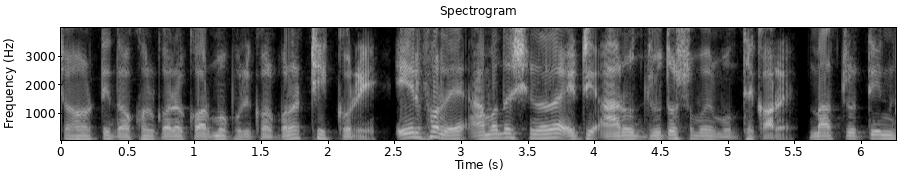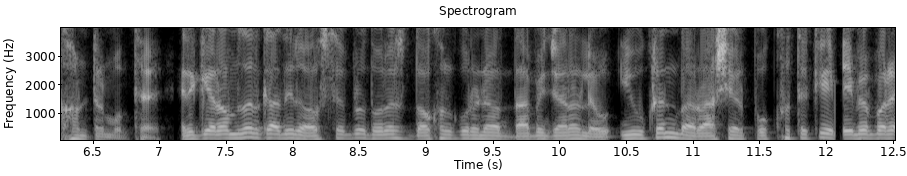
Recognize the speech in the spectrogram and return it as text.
শহরটি দখল করার কর্ম পরিকল্পনা ঠিক করি। এর ফলে আমাদের সেনারা এটি আরও দ্রুত সময়ের মধ্যে করে, মাত্র তিন ঘণ্টার মধ্যে। এদিকে রমজান কাদিরভ সেব্রোদনেস দখল করে নেওয়ার দাবি জানালেও ইউক্রেন বা রাশিয়ার পক্ষ থেকে এ ব্যাপারে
